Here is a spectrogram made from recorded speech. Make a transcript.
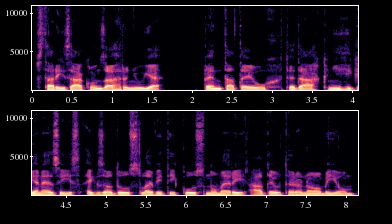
Starý zákon zahrňuje Pentateuch, teda knihy Genesis, Exodus, Leviticus, Numery a Deuteronómium.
